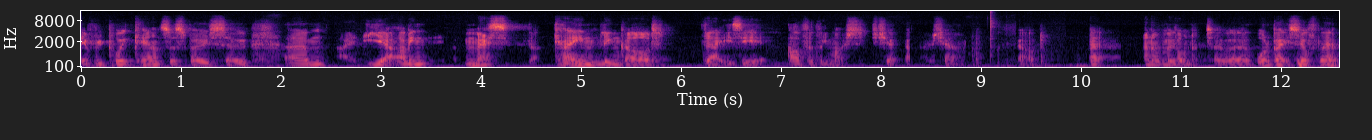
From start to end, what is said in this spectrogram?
every point counts, I suppose. So, um, yeah, I mean, Mass Kane, Lingard, that is it. Other than much to shout, shout. Uh, and I'll move on. So, uh, what about yourself, Matt?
